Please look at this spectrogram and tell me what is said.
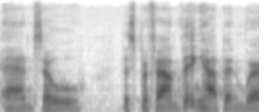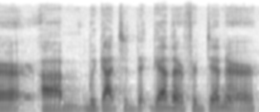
And so this profound thing happened where um, we got together for dinner,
